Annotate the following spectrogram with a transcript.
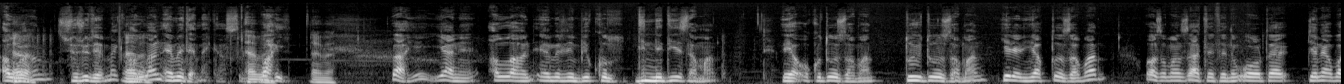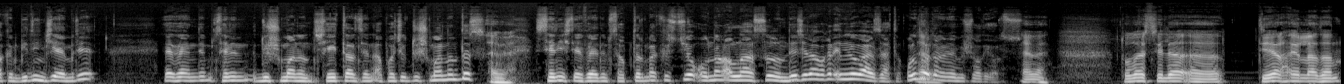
Allah'ın sözü demek, Evet. Allah'ın emri demek aslında. Evet. Vahiy. Evet. Vahiy yani Allah'ın emrini bir kul dinlediği zaman veya okuduğu zaman, duyduğu zaman, geleni yaptığı zaman o zaman zaten efendim orada Cenab-ı Hakk'ın birinci emri efendim senin düşmanın, şeytan senin apaçık düşmanındır. Evet. Seni işte efendim saptırmak istiyor. Ondan Allah'a sığın diye Cenab-ı Hakk'ın emri var zaten. Onu da Evet. oradan öğrenmiş oluyoruz. Evet. Dolayısıyla e, diğer hayırlardan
